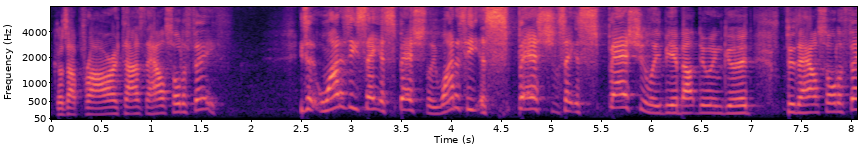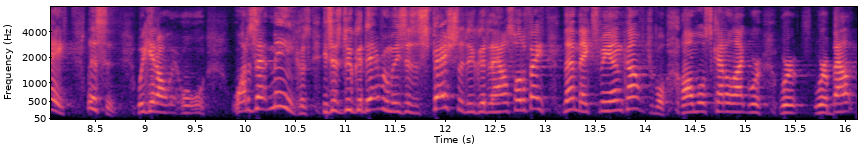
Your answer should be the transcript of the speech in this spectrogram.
because I prioritize the household of faith. He said, why does he say especially? Why does he especially say especially be about doing good to the household of faith? Listen, we get all, well, what does that mean? Because he says do good to everyone. He says especially do good to the household of faith. That makes me uncomfortable. Almost kind of like we're, we're, we're about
